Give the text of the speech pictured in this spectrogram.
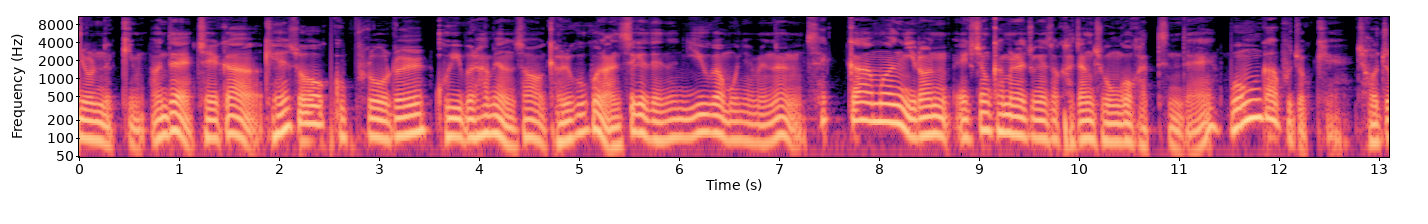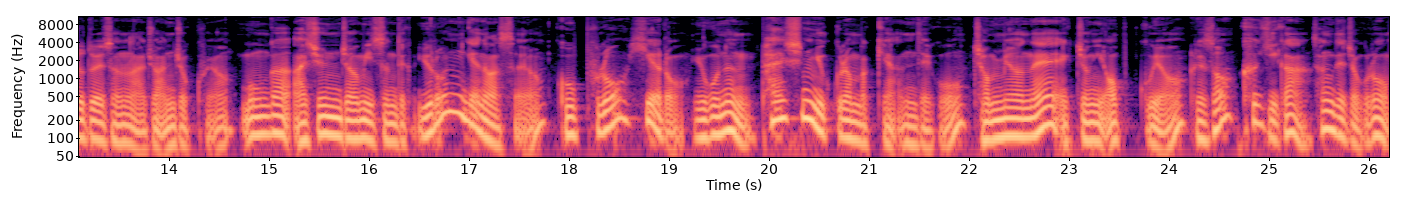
이런 느낌. 아, 근데 제가 계속 고프로를 구입을 하면서 결국은 안 쓰게 되는 이유가 뭐냐면은 색 색감은 이런 액션 카메라 중에서 가장 좋은 것 같은데 뭔가 부족해. 저조도에서는 아주 안 좋고요. 뭔가 아쉬운 점이 있었는데 이런 게 나왔어요. 고프로 히어로. 요거는 86g밖에 안 되고 전면에 액정이 없고 고요 그래서 크기가 상대적으로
